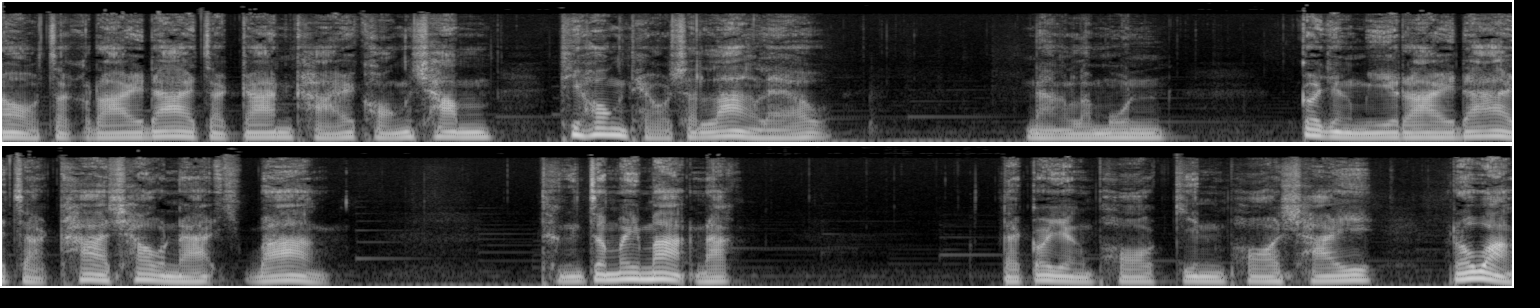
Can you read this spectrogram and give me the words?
นอกจากรายได้จากการขายของชำที่ห้องแถวชั้นล่างแล้ว นางละมุนก็ยังมีรายได้จากค่าเช่านาอีกบ้าง ถึงจะไม่มากนัก แต่ก็ยังพอกินพอใช้ระหว่าง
